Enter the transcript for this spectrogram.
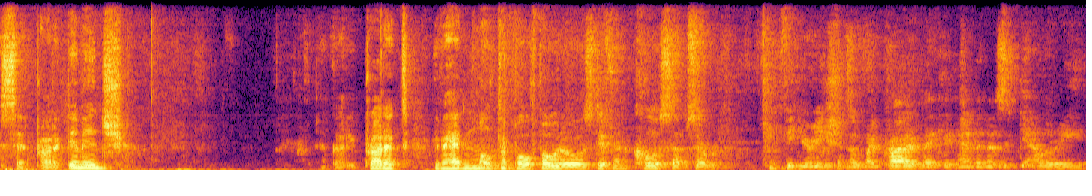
Set product image. I've got a product. If I had multiple photos, different close-ups or configurations of my product, I could add them as a gallery.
